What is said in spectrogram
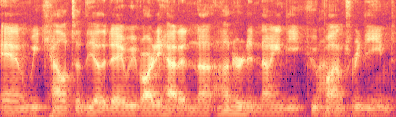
And we counted the other day, we've already had a 190 coupons redeemed.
